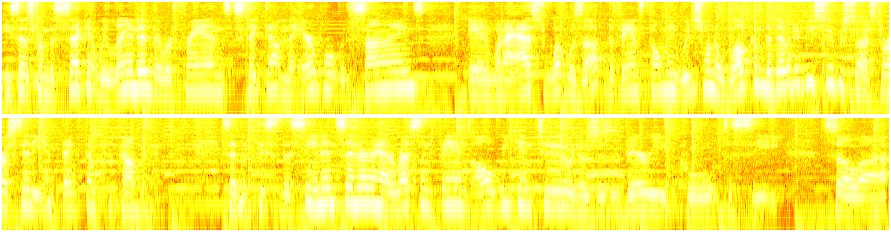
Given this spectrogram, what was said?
He says from the second we landed, there were fans staked out in the airport with signs. And when I asked what was up, the fans told me we just want to welcome the WWE superstars to our city and thank them for coming. Said that this, the CNN Center had wrestling fans all weekend too, and it was just very cool to see. So uh,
